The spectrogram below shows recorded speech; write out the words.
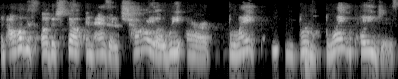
and all this other stuff. And as a child, we are blank, blank pages.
